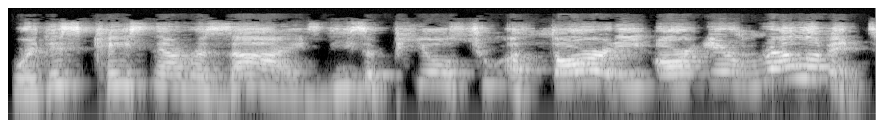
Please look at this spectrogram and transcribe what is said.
where this case now resides, these appeals to authority are irrelevant.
